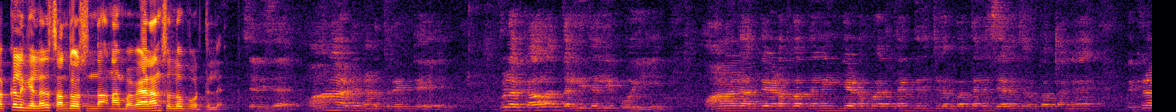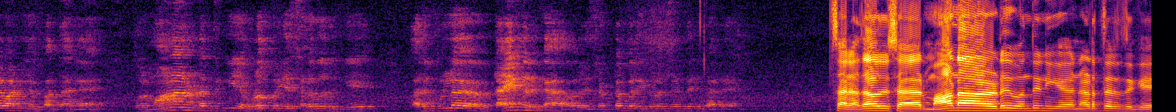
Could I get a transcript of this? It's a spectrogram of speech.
மக்களுக்கு எல்லோரும் சந்தோஷம்தான். நம்ம வேணான்னு சொல்ல போகிறதில்ல சரி சார். மாநாடு நடத்துகிறேன்ட்டு இவ்வளோ காலம் தள்ளி தள்ளி போய் மாநாடு அந்த இடம் பார்த்தாங்க இங்கே இடம் பார்த்தாங்க திருச்சியில் பார்த்தாங்க சேலத்தில் பார்த்தாங்க விக்கிரவாண்டியில் பார்த்தாங்க. ஒரு மாநாடு நடத்துக்கு எவ்வளோ பெரிய செலவு இருக்குது அதுக்குள்ள டைம் இருக்கா? அவர் செப்டம்பர் சார் அதாவது சார் மாநாடு வந்து நீங்கள் நடத்துறதுக்கு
